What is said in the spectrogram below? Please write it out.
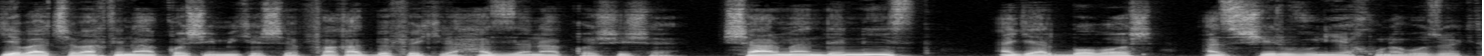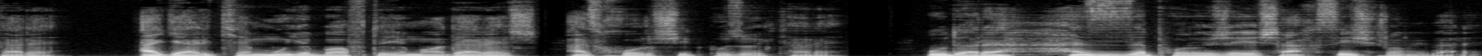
یه بچه وقتی نقاشی می‌کشه فقط به فکر حز نقاشیشه. شرمنده نیست اگر باباش از شیروونی خونه بزرگتره. اگر که موی بافته مادرش از خورشید بزرگتره. او داره حز پروژه شخصیش رو می‌بره.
